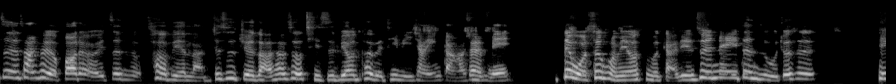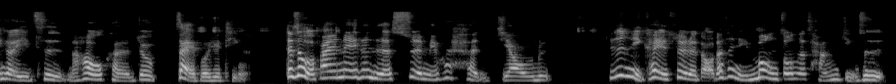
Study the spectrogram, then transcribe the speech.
之前上课有爆料，有一阵子特别懒，就是觉得好像说其实不用特别听冥想引导，好像也没对我生活没有什么改变，所以那一阵子我就是听了一次，然后我可能就再也不会去听了。但是我发现那一阵子的睡眠会很焦虑，其实你可以睡得着，但是你梦中的场景是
